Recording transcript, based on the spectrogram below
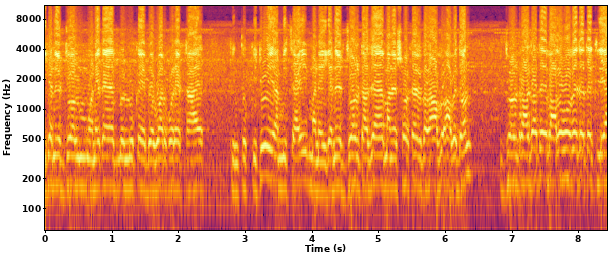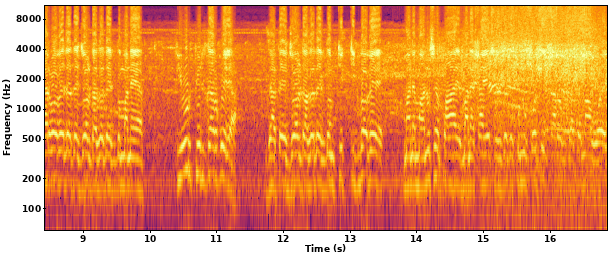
এখানের জল অনেকে লোকে ব্যবহার করে খায়, কিন্তু কিছুই আমি চাই মানে এখানের জলটা যা মানে সরকারের দ্বারা আবেদন। জলটা যাতে ভালোভাবে যাতে ক্লিয়ারভাবে যাতে জলটা যাতে একদম মানে পিওর ফিল্টার করে যাতে জলটা যাতে একদম ঠিক ঠিকভাবে মানে মানুষে পায় মানে খায় সেই যাতে কোনো ক্ষতিকারক যাতে না হয়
